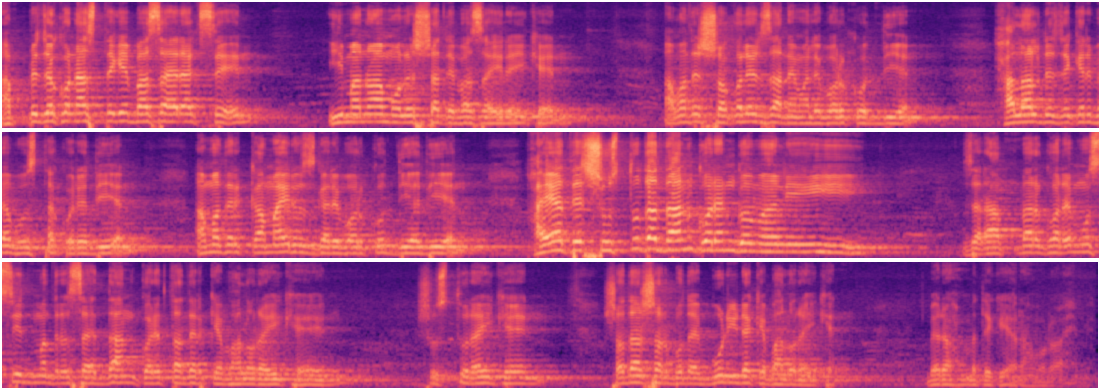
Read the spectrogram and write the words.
আপনি যখন আজ থেকে বাঁচায় রাখছেন ইমান আমলের সাথে বাঁচাই রেখেন। আমাদের সকলের জানে মালে বরকত দিয়েন। হালাল রেজেকের ব্যবস্থা করে দিয়েন। আমাদের কামাই রোজগারে বরকত দিয়ে দিয়েন। হায়াতের সুস্থতা দান করেন গোমালি যারা আপনার ঘরে মসজিদ, মাদ্রাসায় দান করে তাদেরকে ভালো রাখেন সুস্থ রাখেন সদা সর্বদাই বুড়িটাকে ভালো রাখেন বের আহমেদকে আর রহমান। রাহমিন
